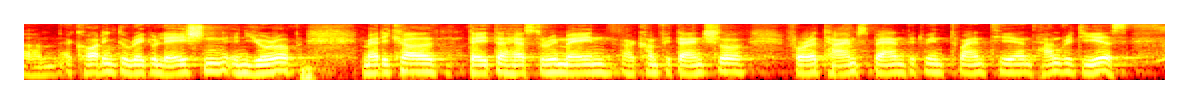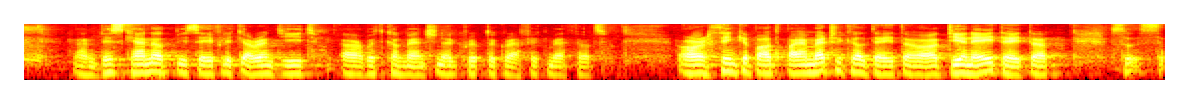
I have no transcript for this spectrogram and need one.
Um, according to regulation in Europe, medical data has to remain uh, confidential for a time span between 20 and 100 years. And this cannot be safely guaranteed uh, with conventional cryptographic methods or think about biometrical data or DNA data. So, so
